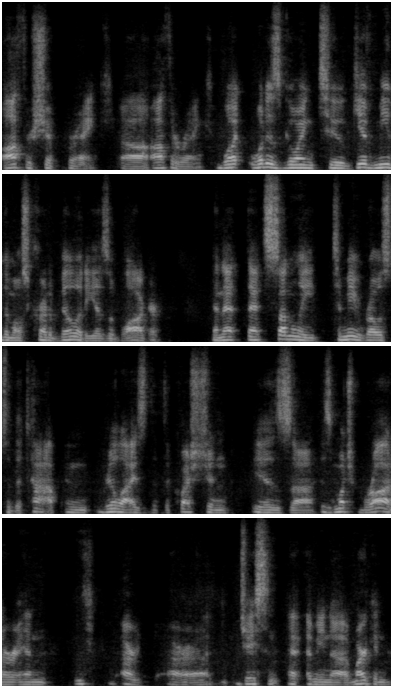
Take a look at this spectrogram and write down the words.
authorship rank, uh, author rank. What what is going to give me the most credibility as a blogger? And that that suddenly to me rose to the top and realized that the question is uh, is much broader and our our uh, Jason, I mean uh, Mark and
